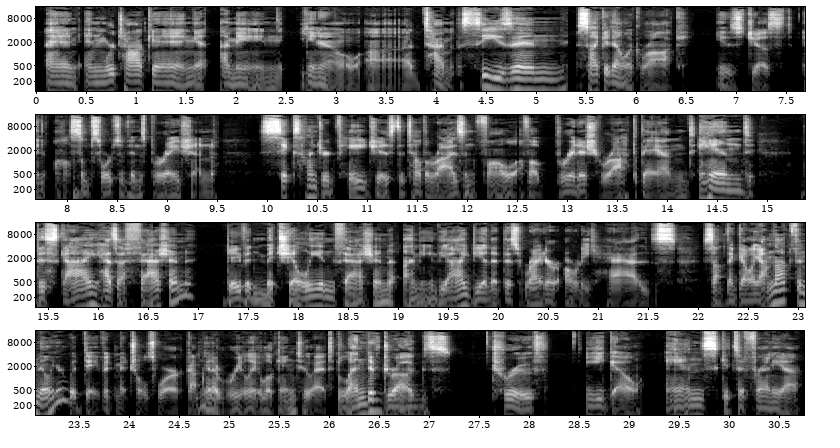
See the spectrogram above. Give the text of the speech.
And, and we're talking, I mean, you know, uh, time of the season. Psychedelic rock is just an awesome source of inspiration 600 pages to tell the rise and fall of a British rock band. And this guy has a fashion, David Mitchellian fashion. I mean, the idea that this writer already has something going. I'm not familiar with David Mitchell's work. I'm going to really look into it. Blend of drugs, truth, ego, and schizophrenia.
